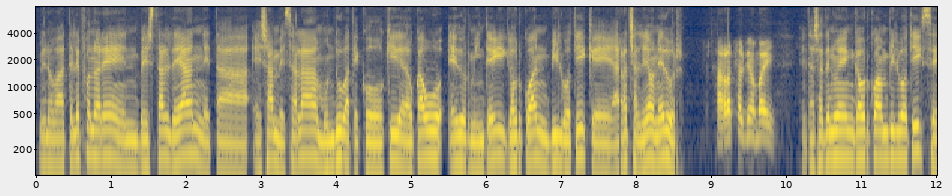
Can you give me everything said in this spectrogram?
Beno, ba, telefonaren bestaldean eta esan bezala mundu bateko kide daukagu Edur Mintegi gaurkoan Bilbotik e, Arratsaldeon Edur. Arratsaldeon bai. Eta esaten nuen gaurkoan Bilbotik ze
